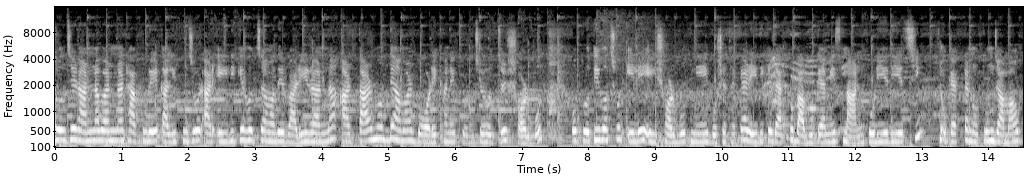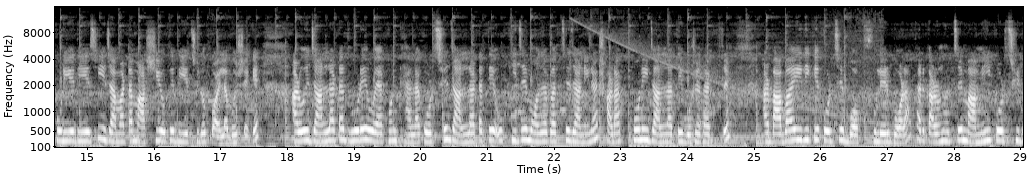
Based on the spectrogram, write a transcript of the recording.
চলছে রান্না বান্না ঠাকুরের কালী পুজোর আর এই দিকে হচ্ছে আমাদের বাড়ির রান্না। আর তার মধ্যে আমার বর এখানে করছে হচ্ছে শরবত। ও প্রতি বছর এলে এই শরবত নিয়েই বসে থাকে। আর এইদিকে দেখো, বাবুকে আমি স্নান করিয়ে দিয়েছি। ওকে একটা নতুন জামাও পরিয়ে দিয়েছি। এই জামাটা মাসি ওকে দিয়েছিল পয়লা বৈশাখে। আর ওই জানলাটা ধরে ও এখন খেলা করছে। জানলাটাতে ও কী যে মজা পাচ্ছে জানি না, সারাক্ষণ এই জানলাতেই বসে থাকছে। আর বাবা এইদিকে করছে বক ফুলের বড়া, তার কারণ হচ্ছে মামিই করছিল।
